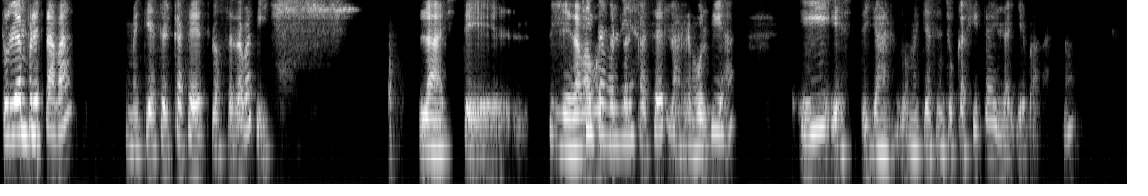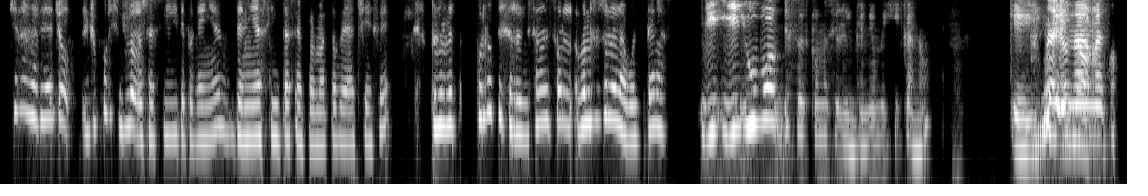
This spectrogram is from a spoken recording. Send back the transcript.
Tú le apretabas, metías el cassette, lo cerrabas y la este le daba vueltas al cassette, la revolvía y este ya lo metías en su cajita y la llevabas, ¿no? Qué barbaridad. Yo, yo, por ejemplo, o sea, sí, de pequeña tenía cintas en formato VHS, pero recuerdo que se revisaban solo, bueno, eso solo la volteabas. Y, y hubo, ya sabes cómo es el ingenio mexicano, que Ay, hicieron nada más,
